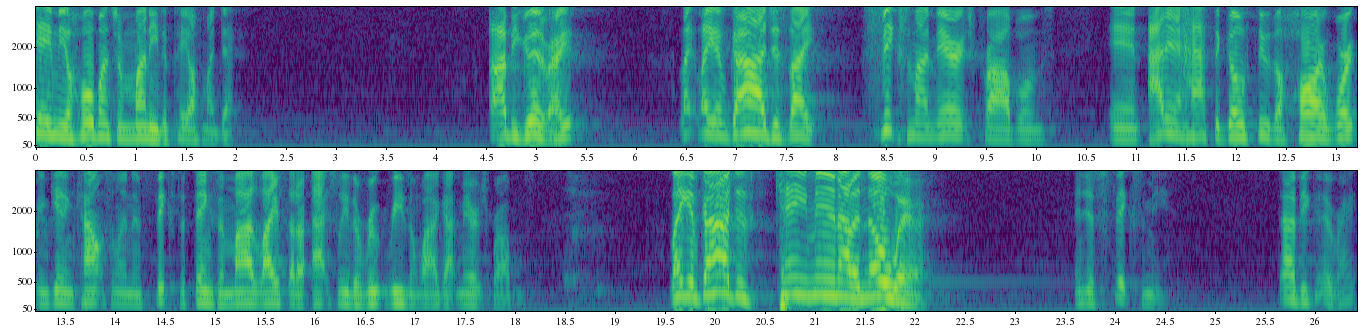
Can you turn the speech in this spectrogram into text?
gave me a whole bunch of money to pay off my debt. I'd be good, right? Like, like if God just like fixed my marriage problems and I didn't have to go through the hard work and getting counseling and fix the things in my life that are actually the root reason why I got marriage problems. Like if God just came in out of nowhere and just fixed me, that'd be good, right?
